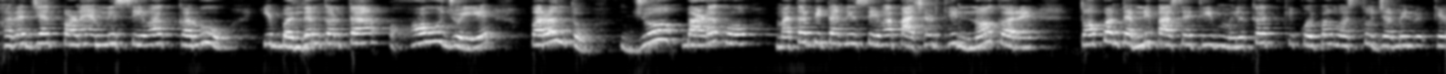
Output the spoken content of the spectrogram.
ફરજિયાતપણે એમની સેવા કરવું એ બંધન કરતા હોવું જોઈએ. પરંતુ જો બાળકો માતા પિતાની સેવા પાછળથી ન કરે તો પણ તેમની પાસેથી મિલકત કે કોઈ પણ વસ્તુ, જમીન કે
